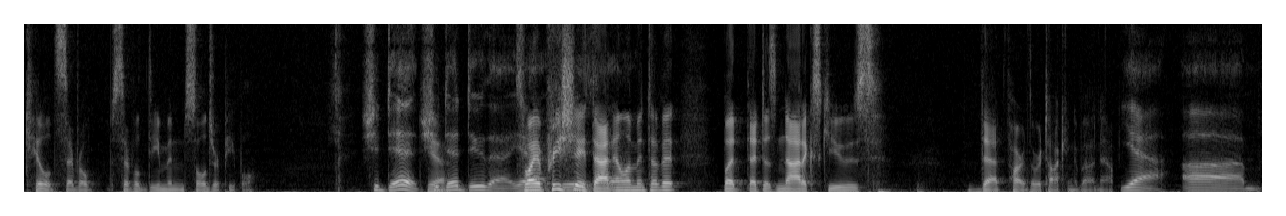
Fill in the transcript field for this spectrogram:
killed several several demon soldier people. She did. She yeah. did do that. Yeah, so I appreciate that yeah. element of it, but that does not excuse that part that we're talking about now. Yeah. Um,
